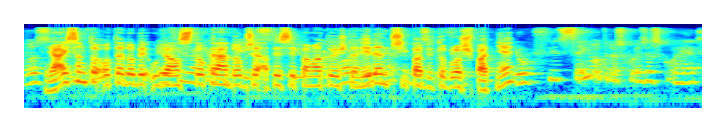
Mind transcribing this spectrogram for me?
Você- Já jsem to od té doby udělal stokrát dobře a ty si pamatuješ ten jeden případ, kdy to bylo špatně? Eu fiz 100 outras coisas corretas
